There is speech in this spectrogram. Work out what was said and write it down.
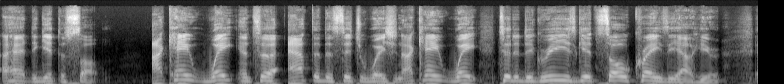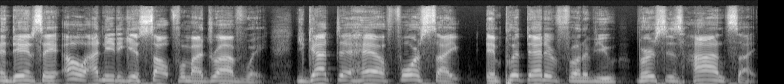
I had to get the salt. I can't wait until after the situation. I can't wait till the degrees get so crazy out here and then say, oh, I need to get salt for my driveway. You got to have foresight and put that in front of you versus hindsight.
